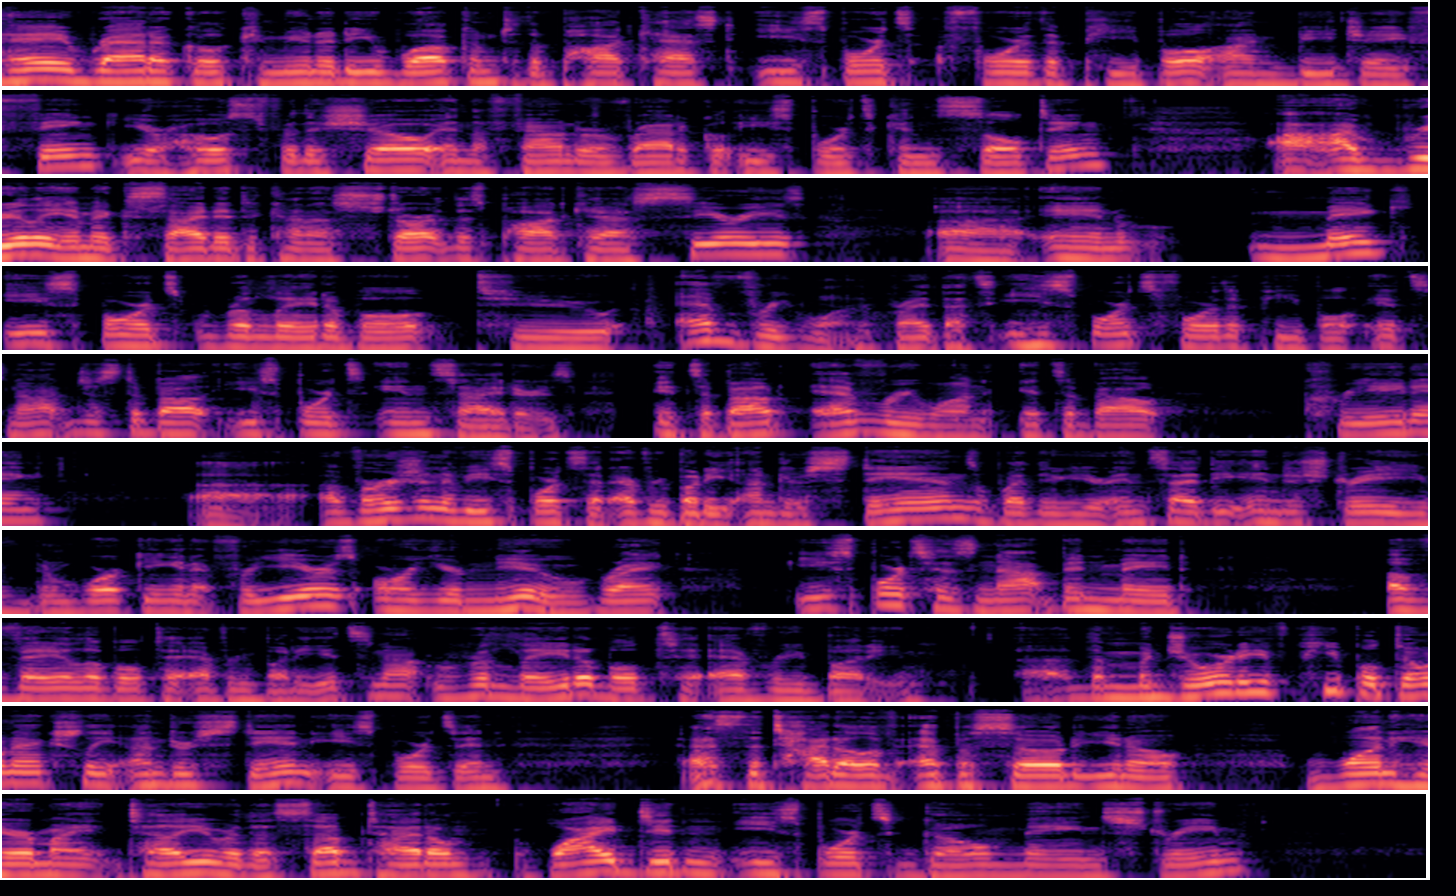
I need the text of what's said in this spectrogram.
Hey, radical community, welcome to the podcast Esports for the People. I'm BJ Fink, your host for the show and the founder of Radical Esports Consulting. I really am excited to kind of start this podcast series uh, and make esports relatable to everyone, right? That's esports for the people. It's not just about esports insiders, it's about everyone. It's about creating uh, a version of esports that everybody understands, whether you're inside the industry, you've been working in it for years, or you're new, right? Esports has not been made available to everybody, it's not relatable to everybody. Uh, the majority of people don't actually understand esports, and as the title of episode, you know, one here might tell you, or the subtitle, why didn't esports go mainstream?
